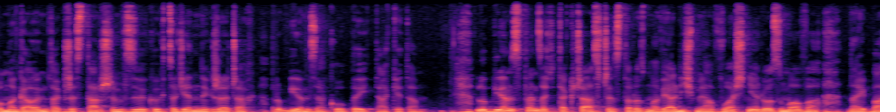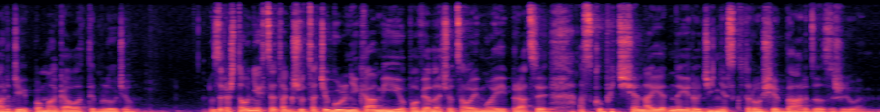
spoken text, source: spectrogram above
Pomagałem także starszym w zwykłych codziennych rzeczach. Robiłem zakupy i takie tam. Lubiłem spędzać tak czas, często rozmawialiśmy, a właśnie rozmowa najbardziej pomagała tym ludziom. Zresztą nie chcę tak rzucać ogólnikami i opowiadać o całej mojej pracy, a skupić się na jednej rodzinie, z którą się bardzo zżyłem.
